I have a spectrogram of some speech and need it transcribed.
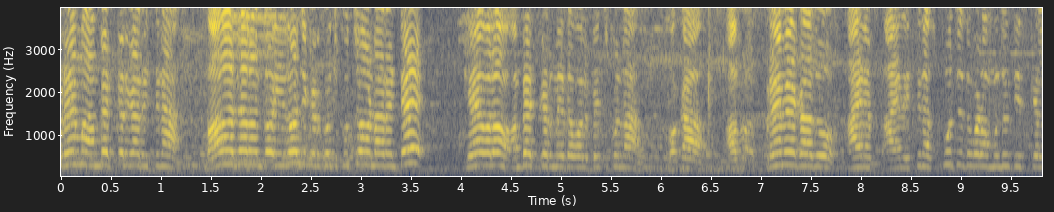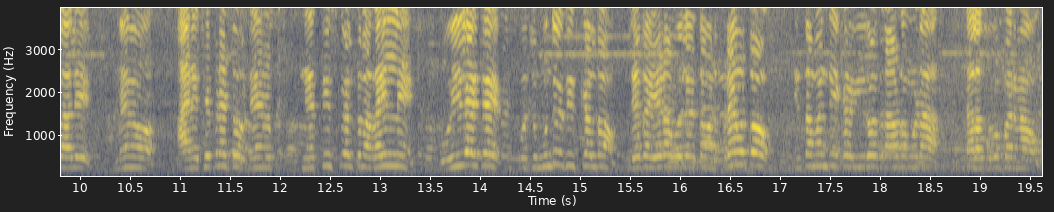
ప్రేమ అంబేద్కర్ గారు ఇచ్చిన భావాజాలంతో ఈ రోజు ఇక్కడికి వచ్చి కూర్చో ఉన్నారంటే కేవలం అంబేద్కర్ మీద వాళ్ళు పెంచుకున్న ఒక ప్రేమే కాదు. ఆయన ఆయన ఇచ్చిన స్ఫూర్తితో కూడా ముందుకు తీసుకెళ్ళాలి. నేను ఆయన చెప్పినట్టు నేను నేను తీసుకెళ్తున్న రైల్ని వీలైతే కొంచెం ముందుకు తీసుకెళ్దాం లేదా ఏడా వదిలేద్దాం అనే ప్రేమతో ఇంతమంది ఇక్కడ ఈరోజు రావడం కూడా చాలా శుభపరిణామం.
